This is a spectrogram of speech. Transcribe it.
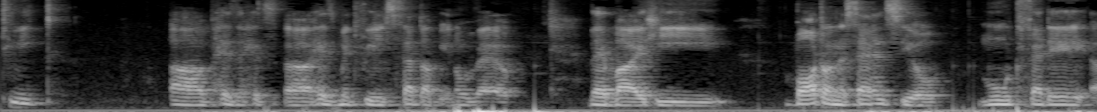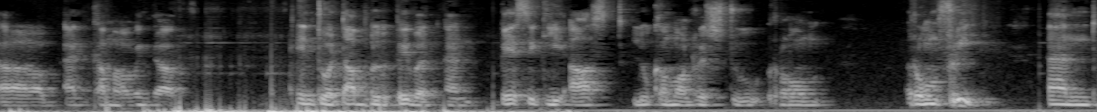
tweaked uh, his his uh, his midfield setup. You know, where whereby he bought on Asensio, moved Fede uh, and Camavinga into a double pivot, and basically asked Luka Modric to roam roam free and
